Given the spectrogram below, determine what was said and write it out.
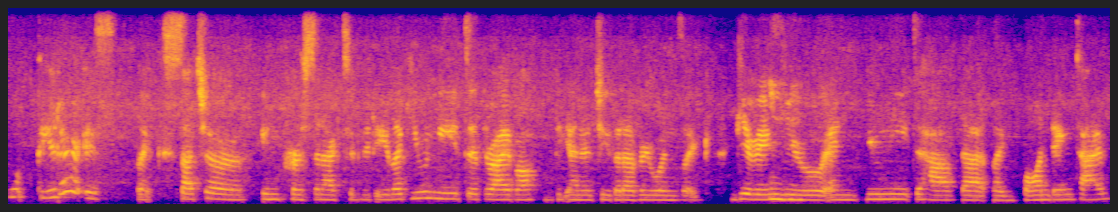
Well, theater is like such a in-person activity. Like you need to thrive off of the energy that everyone's like giving Mhm. you, and you need to have that like bonding time.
